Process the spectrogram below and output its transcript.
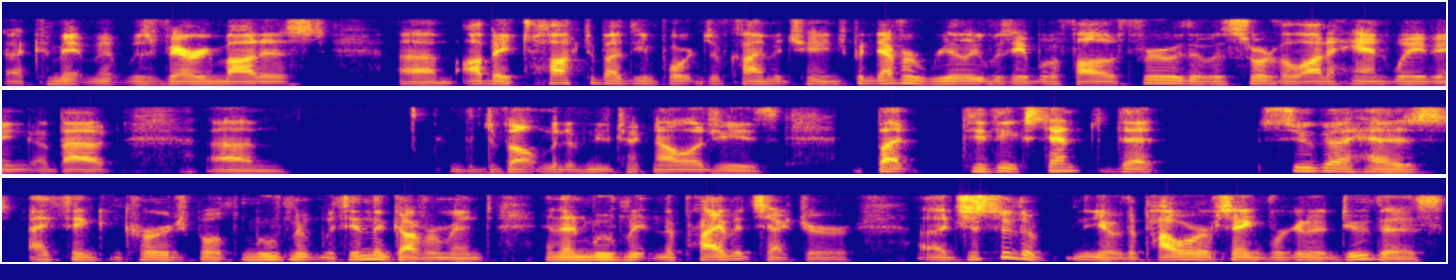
uh, commitment was very modest. Um, Abe talked about the importance of climate change, but never really was able to follow through. There was sort of a lot of hand waving about um, the development of new technologies, but to the extent that Suga has, I think, encouraged both movement within the government and then movement in the private sector, uh, just through the you know the power of saying we're going to do this.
